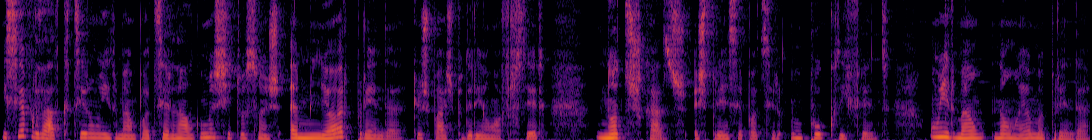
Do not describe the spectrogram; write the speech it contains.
E se é verdade que ter um irmão pode ser, em algumas situações, a melhor prenda que os pais poderiam oferecer, noutros casos a experiência pode ser um pouco diferente. Um irmão não é uma prenda,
